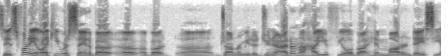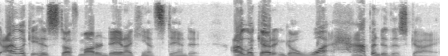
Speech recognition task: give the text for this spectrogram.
See, it's funny, like you were saying about uh, about uh, John Romita Jr. I don't know how you feel about him modern day. See, I look at his stuff modern day and I can't stand it. I look at it and go, "What happened to this guy?"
